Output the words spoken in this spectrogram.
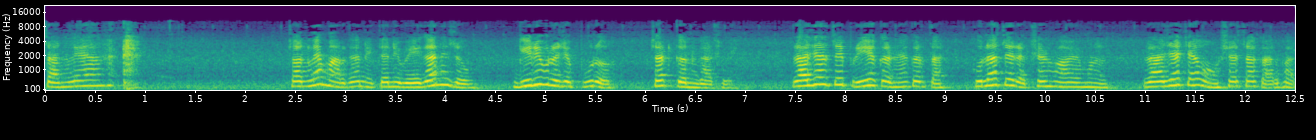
चांगल्या चांगल्या मार्गाने त्याने वेगाने जाऊन गिरिव्रज पुर चटकन गाठले. राजाचे प्रिय करण्याकरता कुलाचे रक्षण व्हावे म्हणून राजाच्या वंशाचा कारभार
